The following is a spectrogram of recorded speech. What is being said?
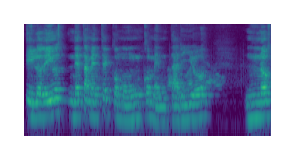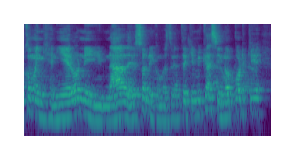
y lo digo netamente como un comentario no como ingeniero ni nada de eso, ni como estudiante de química, sino porque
